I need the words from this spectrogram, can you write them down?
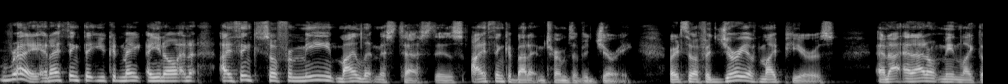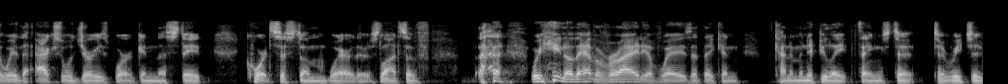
Right. And I think that you could make, you know, and I think so for me, my litmus test is I think about it in terms of a jury, right? So if a jury of my peers, and I, and I don't mean like the way the actual juries work in the state court system where there's lots of where you know they have a variety of ways that they can kind of manipulate things to to reach a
